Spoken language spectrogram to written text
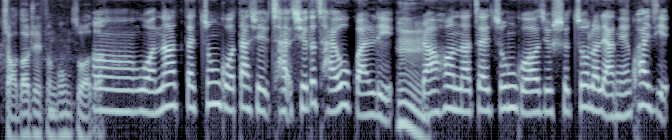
找到这份工作的？嗯，我呢在中国大学财学的财务管理，嗯。然后呢在中国就是做了两年会计，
